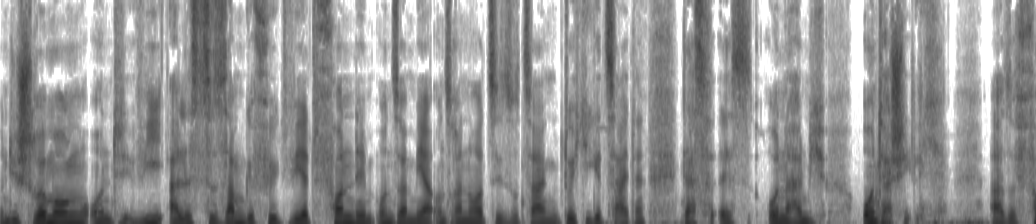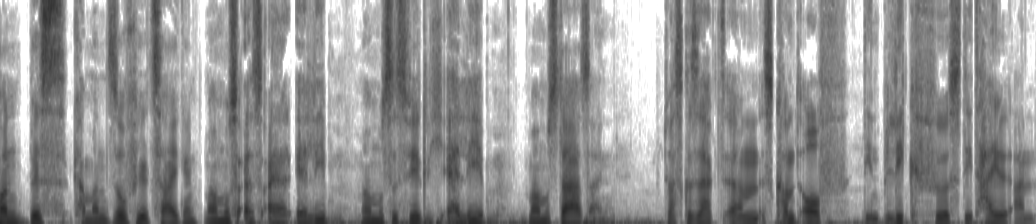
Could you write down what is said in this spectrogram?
Und die Strömung und wie alles zusammengefügt wird von dem, unser Meer, unserer Nordsee sozusagen durch die Gezeiten, das ist unheimlich unterschiedlich. Also von bis kann man so viel zeigen. Man muss es erleben. Man muss es wirklich erleben. Man muss da sein. Du hast gesagt, ähm, es kommt auf den Blick fürs Detail an.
